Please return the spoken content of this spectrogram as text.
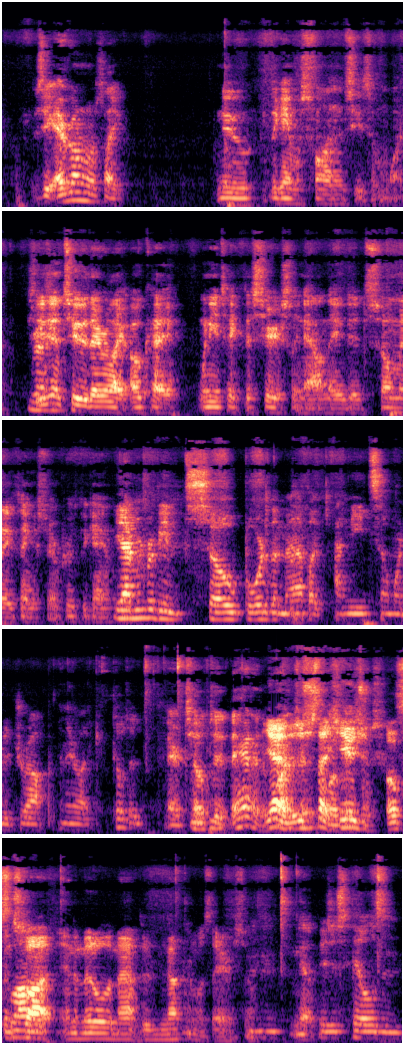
see, everyone was like, knew the game was fun in season one. Right. Season two, they were like, okay, we need to take this seriously now, and they did so many things to improve the game. Yeah, I remember being so bored of the map, like, I need somewhere to drop. And they're like, Tilted. They're tilted. They had a Yeah, bunch there's just that huge open Slobber. spot in the middle of the map. There nothing was there. So Mm-hmm. Yeah. There's just hills and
